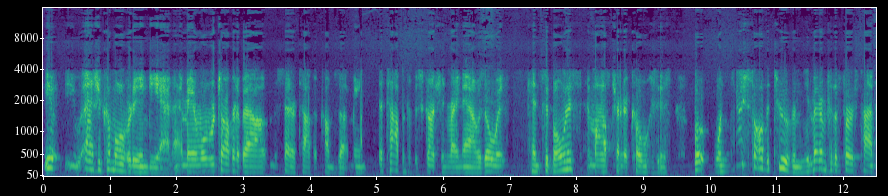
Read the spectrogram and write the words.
You, you, as you come over to Indiana, I mean, when we're talking about the center topic comes up, I mean, the topic of discussion right now is always can Sabonis and Miles Turner coexist? But when you saw the two of them, you met them for the first time.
